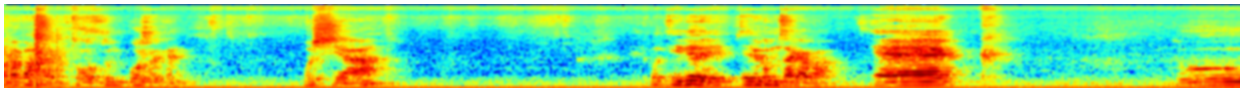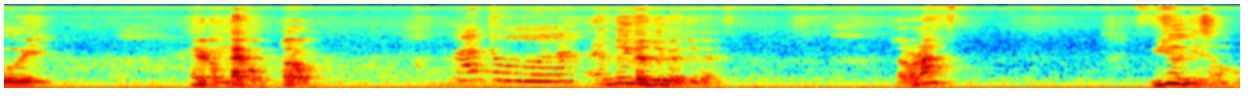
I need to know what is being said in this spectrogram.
ওটা পাশে রাখো থোক, তুমি বসো এখানে। বসিয়া এবারে এরকম জায়গাবা এক দুই এরকম। দেখো ধরো। দুইবার দুইবার দুইবার ধরবো না? ভিডিও হইতেছে আমাকে।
